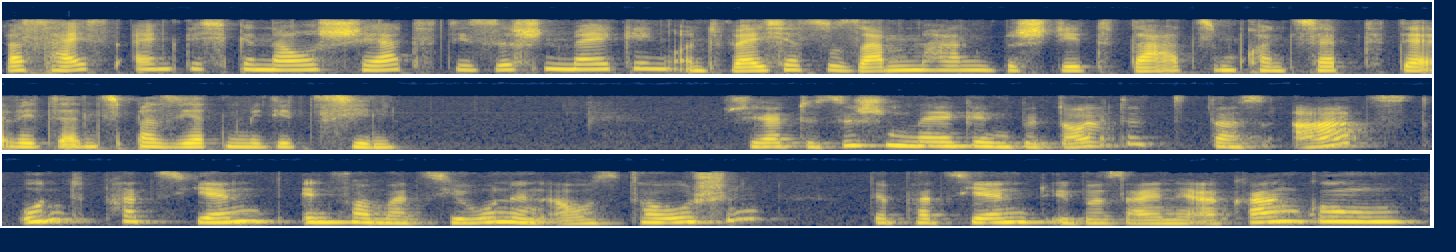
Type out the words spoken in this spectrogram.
Was heißt eigentlich genau Shared Decision Making und welcher Zusammenhang besteht da zum Konzept der evidenzbasierten Medizin? Shared Decision Making bedeutet, dass Arzt und Patient Informationen austauschen, der Patient über seine Erkrankungen,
